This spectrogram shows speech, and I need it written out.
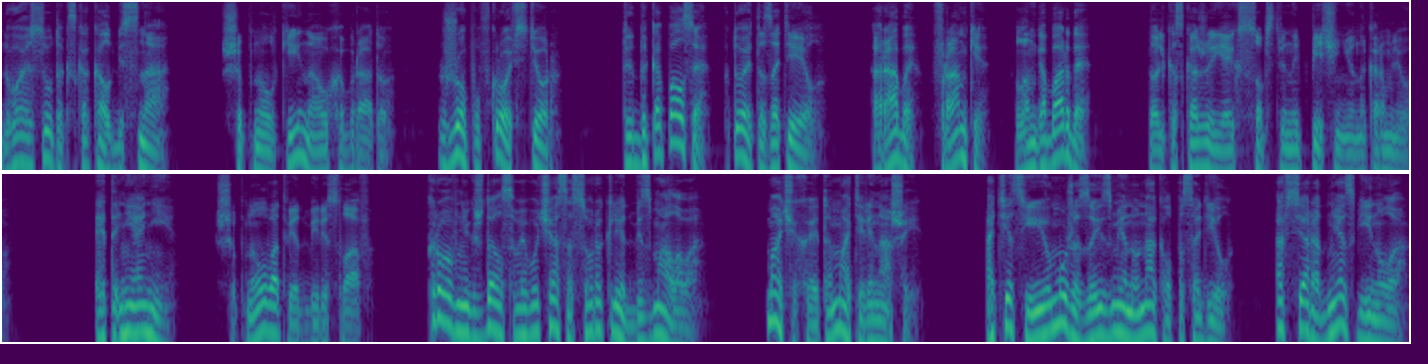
«Двое суток скакал без сна», — шепнул Ки на ухо брату жопу в кровь стер. Ты докопался, кто это затеял? Арабы? Франки? Лангобарды? Только скажи, я их собственной печенью накормлю. — Это не они, — шепнул в ответ Береслав. Кровник ждал своего часа сорок лет без малого. Мачеха — это матери нашей. Отец ее мужа за измену на кол посадил, а вся родня сгинула.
